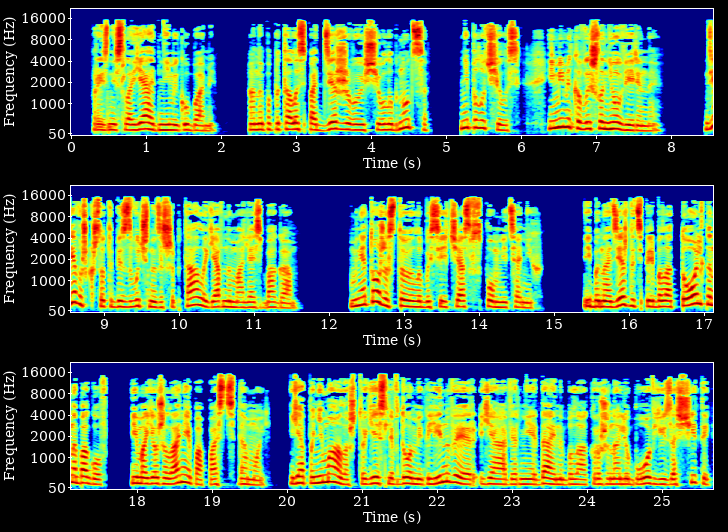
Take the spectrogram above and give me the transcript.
— произнесла я одними губами. Она попыталась поддерживающе улыбнуться, не получилось, и мимика вышла неуверенная. Девушка что-то беззвучно зашептала, явно молясь богам. Мне тоже стоило бы сейчас вспомнить о них, ибо надежда теперь была только на богов и мое желание попасть домой. Я понимала, что если в доме Глинвейр я, вернее, Дайна была окружена любовью и защитой,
